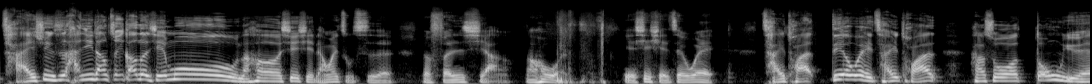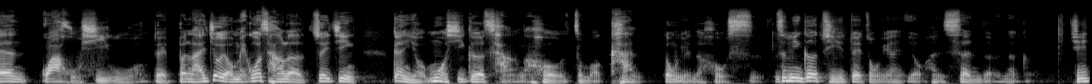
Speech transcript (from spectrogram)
财讯是含金量最高的节目，然后谢谢两位主持人的分享，然后我也谢谢这位财团。第二位财团他说东元刮虎西屋，对，本来就有美国厂了，最近更有墨西哥厂，然后怎么看东元的后市？志明哥其实对中原有很深的那个，其实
